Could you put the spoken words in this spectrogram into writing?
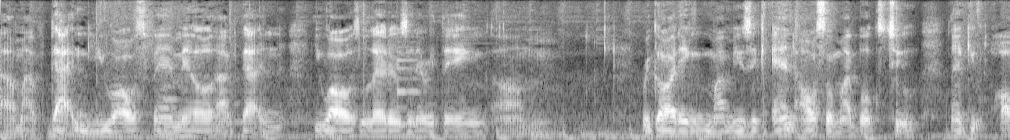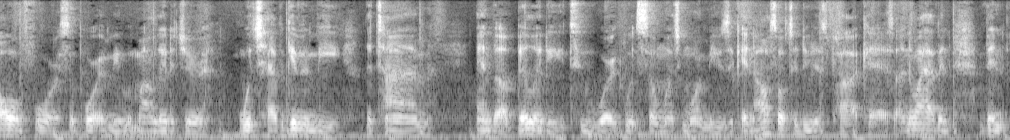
Um, I've gotten you all's fan mail, I've gotten you all's letters and everything um, regarding my music and also my books too. Thank you all for supporting me with my literature, which have given me the time and the ability to work with so much more music and also to do this podcast. I know I haven't been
